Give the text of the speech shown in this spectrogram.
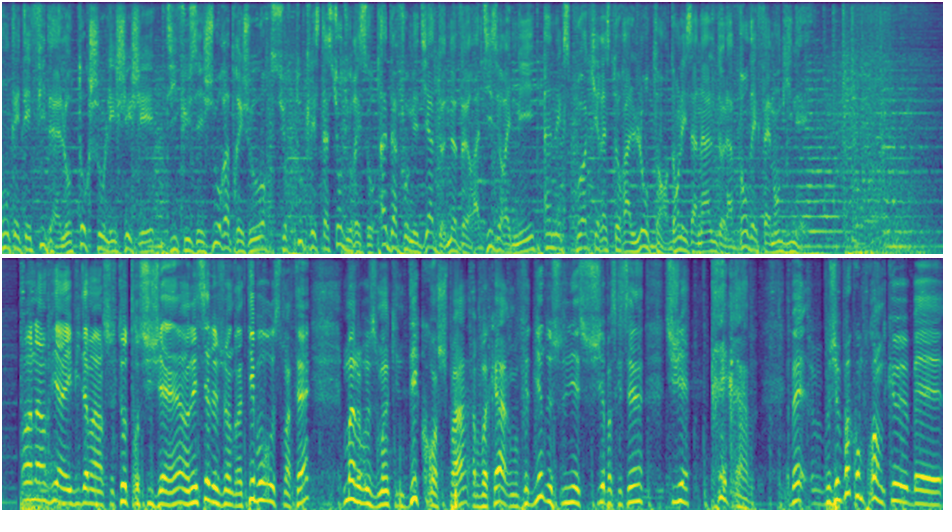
ont été fidèles au talk show Les GG, diffusé jour après jour sur toutes les stations du réseau Adafo Média de 9h à 10h30, un exploit qui restera longtemps dans les annales de la bande FM Guinée. On en vient évidemment à cet autre sujet. hein. On essaie de joindre Teboro ce matin. Malheureusement, qui ne décroche pas. Aboubacar, vous faites bien de souligner ce sujet parce que c'est un sujet très grave. Ben, je ne peux pas comprendre que ben,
